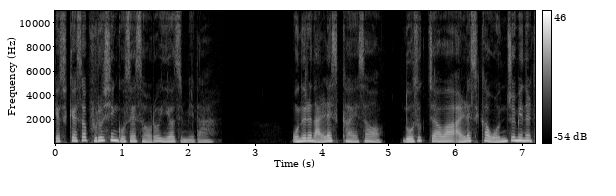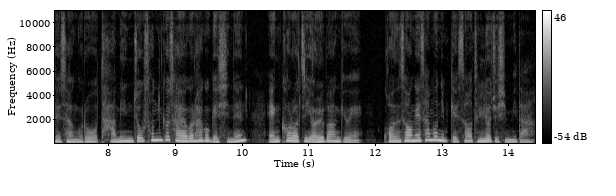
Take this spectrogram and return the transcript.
계속해서 부르신 곳에서로 이어집니다. 오늘은 알래스카에서 노숙자와 알래스카 원주민을 대상으로 다민족 선교 사역을 하고 계시는 앵커러지 열방교회 권성의 사모님께서 들려주십니다.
